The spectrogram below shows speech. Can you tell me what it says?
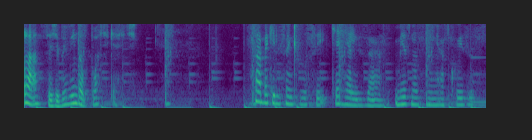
Olá, seja bem-vindo ao podcast. Sabe aquele sonho que você quer realizar, mesmo assim as coisas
